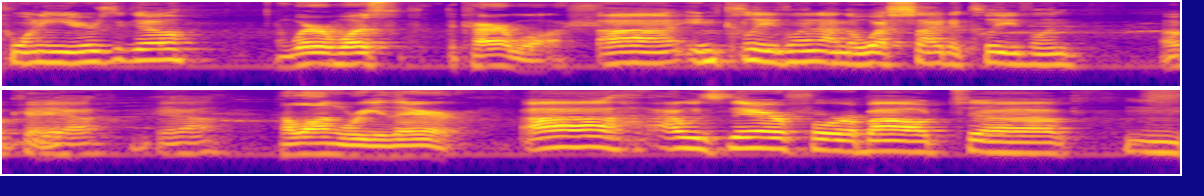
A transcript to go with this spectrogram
twenty years ago Where was the car wash? uh, in Cleveland on the west side of Cleveland. Okay. Yeah, yeah. How long were you there? Uh, I was there for about uh, hmm,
